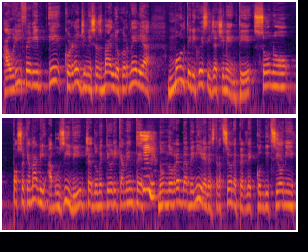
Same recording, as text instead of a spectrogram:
auriferi e correggimi se sbaglio Cornelia, molti di questi giacimenti sono posso chiamarli abusivi, cioè dove teoricamente sì. non dovrebbe avvenire l'estrazione per le condizioni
